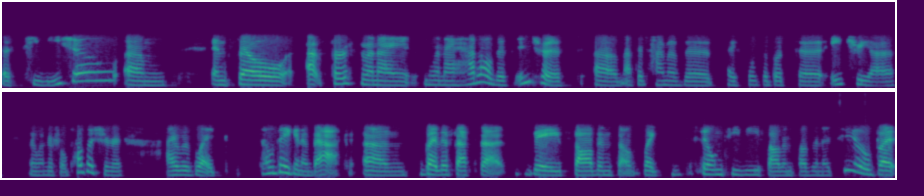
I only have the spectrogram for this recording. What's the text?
a TV show. Um, and so at first, when I when I had all this interest um, at the time of the I sold the book to Atria, my wonderful publisher, I was like so taken aback um, by the fact that they saw themselves, like film TV saw themselves in it too. But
